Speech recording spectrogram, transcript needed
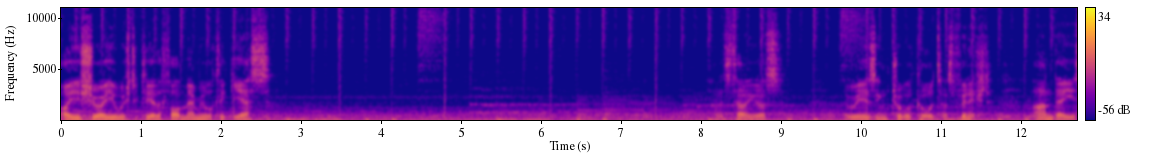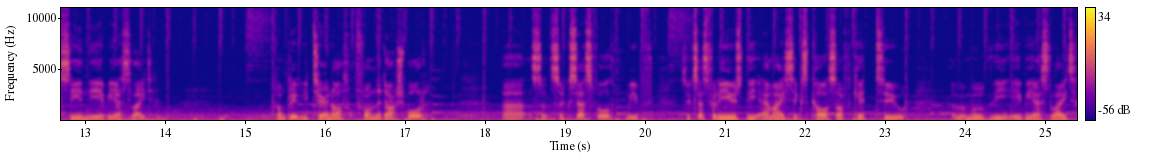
are you sure you wish to clear the fault memory? We'll click yes. And it's telling us erasing trouble codes has finished. And there you see in the ABS light completely turn off from the dashboard. Uh, so it's successful. We've successfully used the MI6 CarSoft kit to uh, remove the ABS light.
